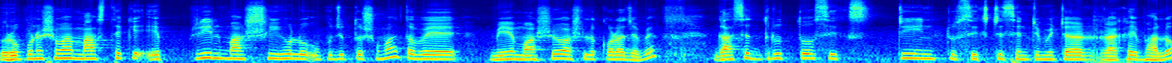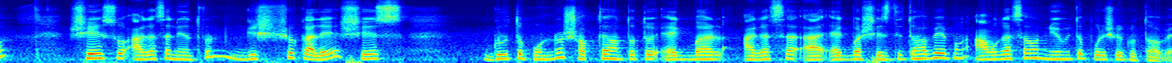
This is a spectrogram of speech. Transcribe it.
রোপণের সময় মাস থেকে এপ্রিল মাসই হলো উপযুক্ত সময়, তবে মে মাসেও আসলে করা যাবে। গাছের দ্রুত সিক্সটি ইন্টু সিক্সটি সেন্টিমিটার রাখাই ভালো। শেষ ও আগাছা নিয়ন্ত্রণ, গ্রীষ্মকালে শেষ গুরুত্বপূর্ণ। সপ্তাহে অন্তত একবার আগাছা একবার সেচ দিতে হবে এবং আগাছাও নিয়মিত পরিষ্কার করতে হবে।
